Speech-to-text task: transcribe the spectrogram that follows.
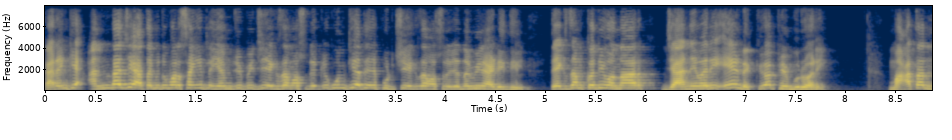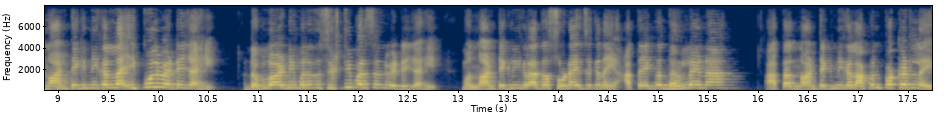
कारण की अंदाजे आता मी तुम्हाला सांगितलं एमजीपीची एक्झाम असू दे किंवा कोणती आहे पुढची एक्झाम असू दे जे नवीन आयडी देईल ते एक्झाम कधी होणार? जानेवारी एंड किंवा फेब्रुवारी. मग आता नॉन टेक्निकलला इक्वल वेटेज आहे. डब्ल्यू आर टी मध्ये तर सिक्स्टी पर्सेंट वेटेज आहे. मग नॉन टेक्निकल आता सोडायचं की नाही? आता एकदा धरलंय ना आता नॉन टेक्निकल आपण पकडलंय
